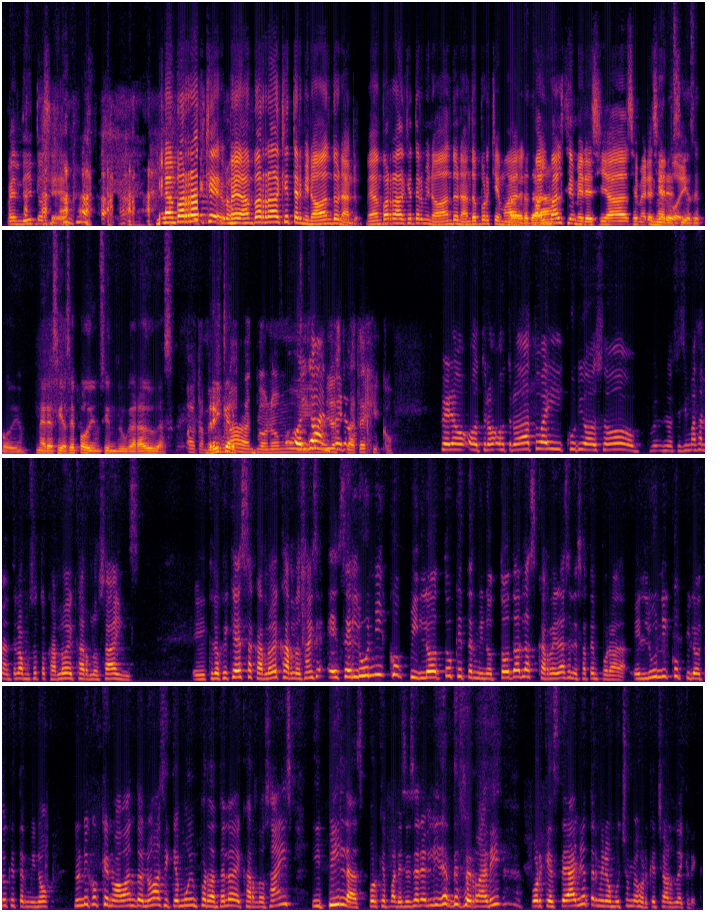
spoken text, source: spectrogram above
Bendito sea. Me dan barrada que, me dan barrada que terminó abandonando. Me dan barrada que terminó abandonando porque mal, mal, mal, se merecía, se merecía, merecía ese podio. Merecía ese podio sin lugar a dudas. Oh, Ricker. muy, estratégico. Pero otro, otro dato ahí curioso, no sé si más adelante lo vamos a tocar, lo de Carlos Sainz. Eh, creo que hay que destacar lo de Carlos Sainz. Es el único piloto que terminó todas las carreras en esta temporada. El único piloto que terminó, el único que no abandonó. Así que muy importante lo de Carlos Sainz. Y pilas, porque parece ser el líder de Ferrari, porque este año terminó mucho mejor que Charles Leclerc.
